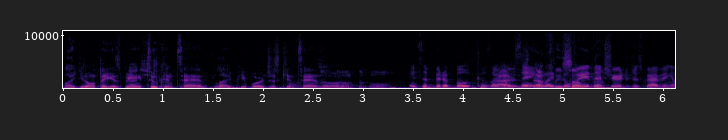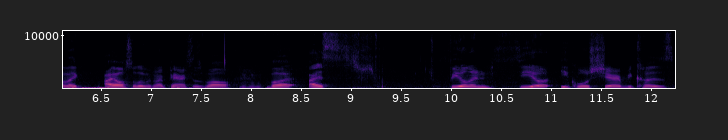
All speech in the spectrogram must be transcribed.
like you don't think it's being That's too true. content? Like people are just content on. comfortable. It's a bit of both, because like That I'm is saying, like the definitely way that something. you're describing it, like I also live with my parents as well, Mhm. but I s- feel and see a equal share because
